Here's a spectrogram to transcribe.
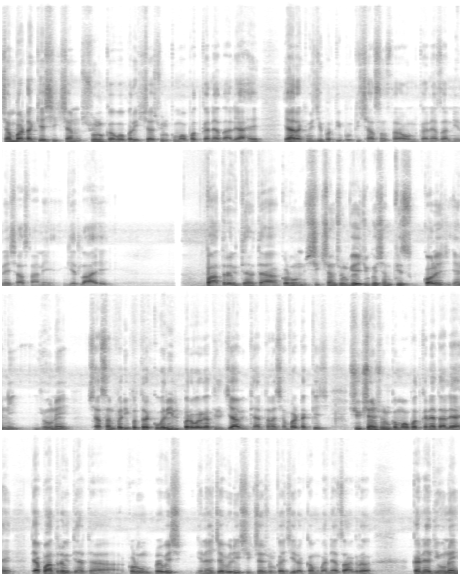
शंभर टक्के शिक्षण शुल्क व परीक्षा शुल्क मोफत करण्यात आले आहे. या रकमेची प्रतिपूर्ती शासन स्तरावरून करण्याचा निर्णय शासनाने घेतला आहे. पात्र विद्यार्थ्याकडून शिक्षण शुल्क एज्युकेशन फीस कॉलेज यांनी घेऊ नये. शासन परिपत्रक वरील प्रवर्गातील ज्या विद्यार्थ्यांना शंभर टक्के शिक्षण शुल्क मोफत करण्यात आले आहे त्या पात्र विद्यार्थ्याकडून प्रवेश घेण्याच्या वेळी शिक्षण शुल्काची रक्कम भरण्याचा आग्रह करण्यात येऊ नये.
